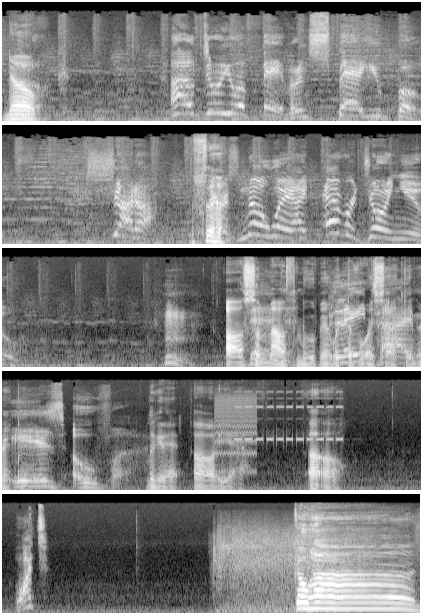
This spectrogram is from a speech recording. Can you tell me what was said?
No. I'll do you a favor and spare you both. Shut up! There's no way I'd ever join you! Awesome Then mouth movement with the voice acting playtime right there. is over. Look at that. Oh yeah. Uh oh. What? Gohan.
